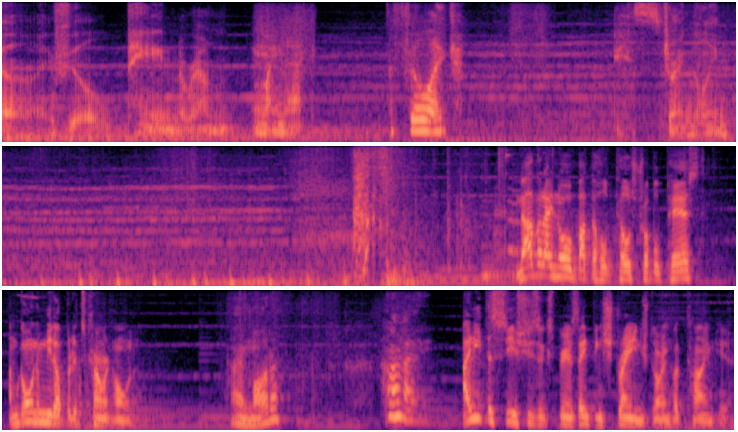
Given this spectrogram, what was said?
Uh, I feel pain around my neck. I feel like he's strangling. Now that I know about the hotel's troubled past, I'm going to meet up with its current owner. Hi, Marta. Hi. I need to see if she's experienced anything strange during her time here.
